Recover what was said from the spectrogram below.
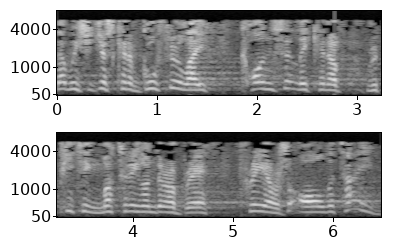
that we should just kind of go through life constantly kind of repeating, muttering under our breath prayers all the time.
